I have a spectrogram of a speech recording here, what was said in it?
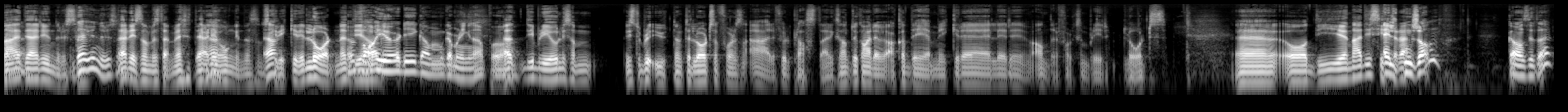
Nei, det er i Underhuset. Det er Underhuset. Det er de som bestemmer. Det er de ungene som Ja. skriker. Lordene, de Hva har gjør de gam gamlingene på ja, De blir jo liksom Hvis du blir utnevnt til lord, så får du en sånn ærefull plass der. Du kan være akademikere eller andre folk som blir lords. Eh, og de Nei, de sitter Elton der. John? Kan han sitte der?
